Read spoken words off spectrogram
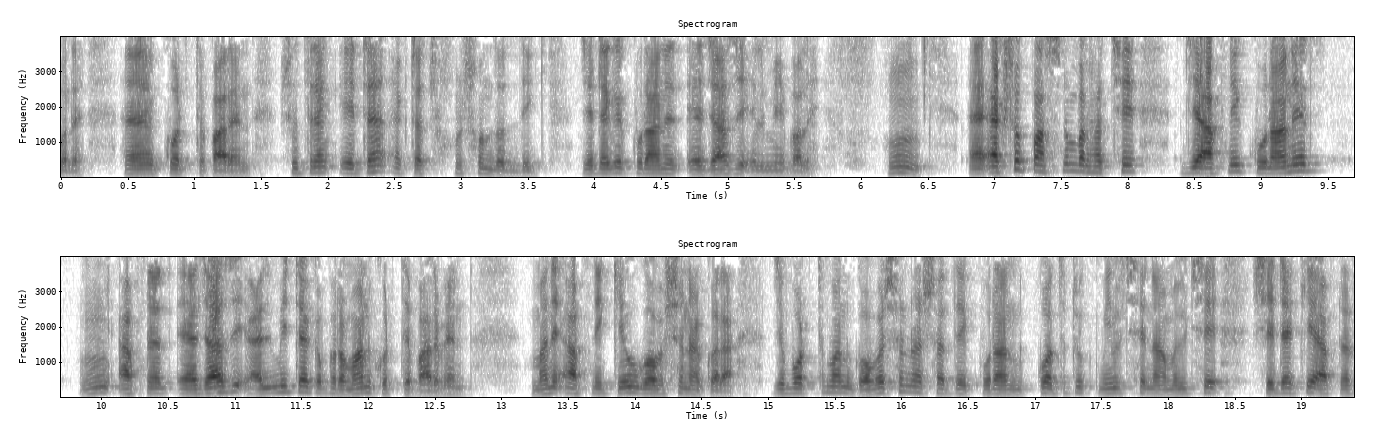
করে হ্যাঁ, করতে পারেন। সুতরাং এটা একটা সুন্দর দিক যেটাকে কোরআনের এজাজ এলমি বলে। হুম একশো পাঁচ নম্বর হচ্ছে যে আপনি কোরআনের আপনার এজাজ এলমিটাকে প্রমাণ করতে পারবেন। মানে আপনি কেউ গবেষণা করা। যে বর্তমান গবেষণার সাথে কোরআন কতটুক মিলছে, না মিলছে, সেটাকে আপনার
